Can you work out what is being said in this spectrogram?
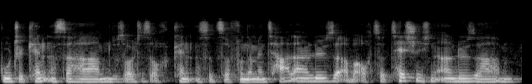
gute Kenntnisse haben, du solltest auch Kenntnisse zur Fundamentalanalyse, aber auch zur technischen Analyse haben.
